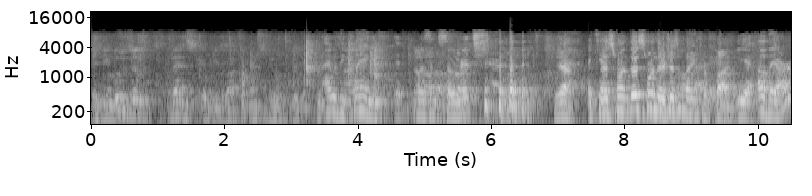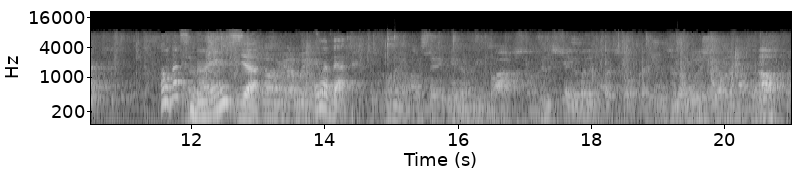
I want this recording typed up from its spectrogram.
If he loses, Vince will be the box. Vince, you, you win. And I would be playing if it No, no, wasn't no, so sorry. rich. Yeah. I can't- This one, this one, they're just playing for fun. yeah. Oh, they are. Oh, that's nice. Yeah. I love that. Oh,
